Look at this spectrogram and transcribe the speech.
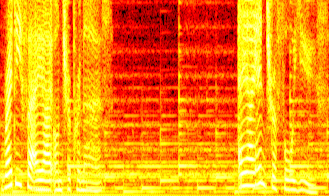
Ready for AI entrepreneurs? AI ENTR for Youth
